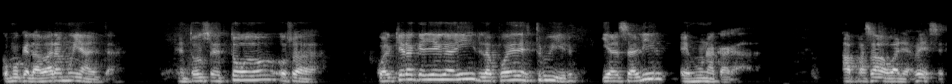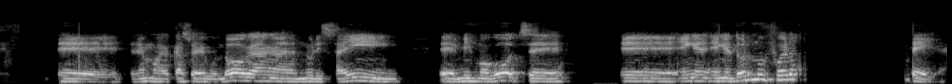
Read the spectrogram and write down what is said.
como que la vara muy alta. Entonces todo, o sea, cualquiera que llegue ahí la puede destruir y al salir es una cagada. Ha pasado varias veces. Eh, tenemos el caso de Gundogan, Nuri Sahin, el mismo Gotze. Eh, en, el, en el Dortmund fueron bellas,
